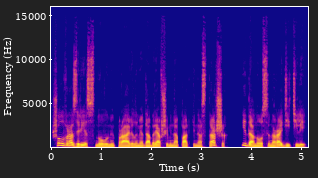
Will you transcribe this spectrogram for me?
шел вразрез с новыми правилами, одобрявшими нападки на старших и доносы на родителей.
